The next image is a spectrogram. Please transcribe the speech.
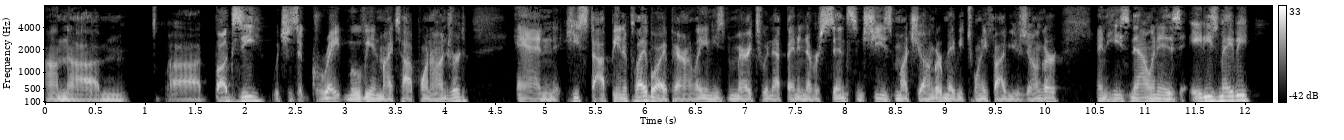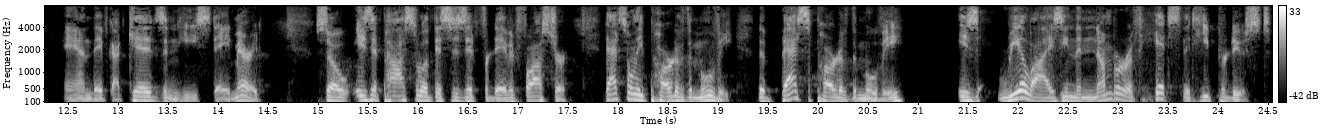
on um, uh, Bugsy, which is a great movie in my top 100. And he stopped being a playboy apparently, and he's been married to Annette Bening ever since. And she's much younger, maybe 25 years younger, and he's now in his 80s maybe, and they've got kids, and he stayed married. So is it possible this is it for David Foster? That's only part of the movie. The best part of the movie is realizing the number of hits that he produced.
